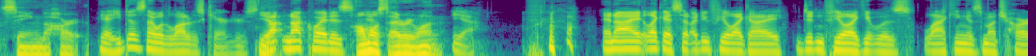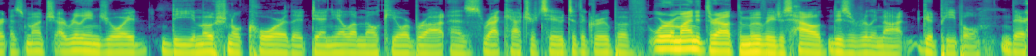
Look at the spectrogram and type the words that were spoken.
seeing the heart. Yeah, he does that with a lot of his characters. Yeah. Not, not quite as Almost everyone. Yeah. and I, like I said, I do feel like I didn't feel like it was lacking as much heart as much. I really enjoyed the emotional core that Daniela Melchior brought as Ratcatcher 2 to the group of. We're reminded throughout the movie just how these are really not good people. They're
